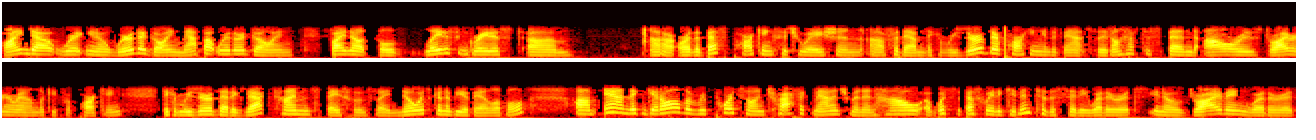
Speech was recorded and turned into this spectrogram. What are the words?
find out where you know where they're going, map out where they're going, find out the latest and greatest um, uh, or the best parking situation uh, for them. They can reserve their parking in advance so they don't have to spend hours driving around looking for parking. They can reserve that exact time and space for them so they know it's going to be available. Um, and they can get all the reports on traffic management and how, uh, what's the best way to get into the city, whether it's, you know, driving, whether it's,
